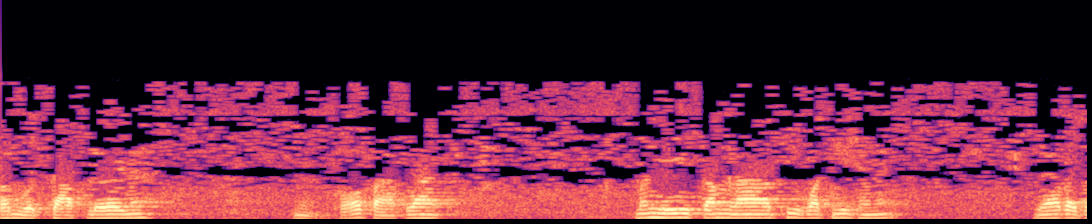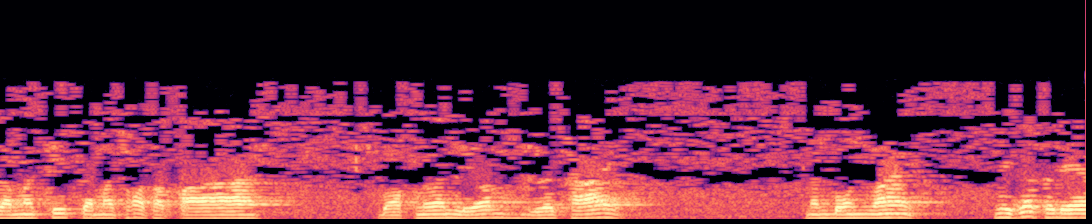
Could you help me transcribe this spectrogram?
ตำรวจจับเลยนะขอฝากว่า มันมีตำราที่วัดนี้ใช่ไหมแล้วก็จะมาคิดจะมาทอดผ้าป่าบอกเงินเหลือเหลือใช้ มันบนไว้ นี่ก็แสดง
